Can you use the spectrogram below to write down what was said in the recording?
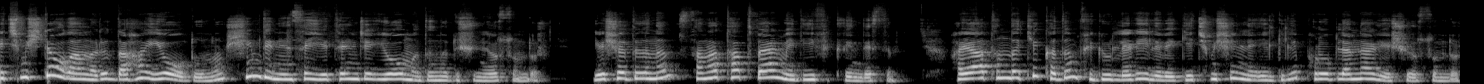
Geçmişte olanları daha iyi olduğunu, şimdinin ise yeterince iyi olmadığını düşünüyorsundur. Yaşadığının sana tat vermediği fikrindesin. Hayatındaki kadın figürleriyle ve geçmişinle ilgili problemler yaşıyorsundur.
